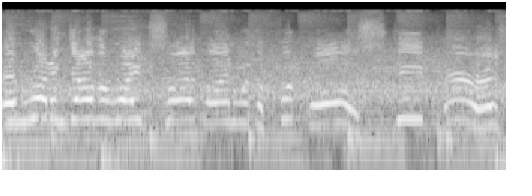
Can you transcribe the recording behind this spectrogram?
And running down the right sideline with the football is Steve Harris.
